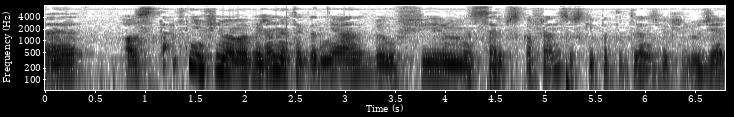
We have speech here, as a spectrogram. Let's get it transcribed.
E, Ostatnim filmem obejrzanym tego dnia był film serbsko-francuski pod tytułem Zwykli Ludzie.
